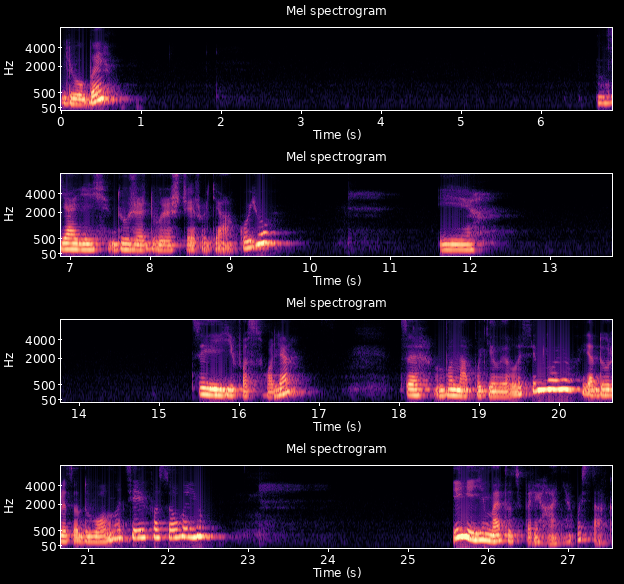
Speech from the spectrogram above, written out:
Люби. Я їй дуже-дуже щиро дякую. І це її фасоля. Це вона поділилася зі мною. Я дуже задоволена цією фасолею. І її метод зберігання. Ось так.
